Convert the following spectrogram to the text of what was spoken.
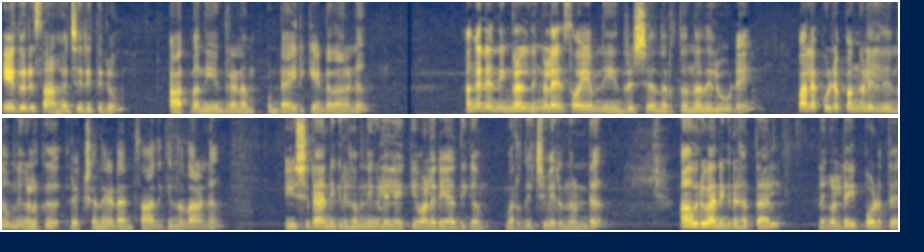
ഏതൊരു സാഹചര്യത്തിലും ആത്മനിയന്ത്രണം ഉണ്ടായിരിക്കേണ്ടതാണ്. അങ്ങനെ നിങ്ങൾ നിങ്ങളെ സ്വയം നിയന്ത്രിച്ച് നിർത്തുന്നതിലൂടെ പല കുഴപ്പങ്ങളിൽ നിന്നും നിങ്ങൾക്ക് രക്ഷ നേടാൻ സാധിക്കുന്നതാണ്. ഈശ്വരാനുഗ്രഹം നിങ്ങളിലേക്ക് വളരെയധികം വർദ്ധിച്ചു വരുന്നുണ്ട്. ആ ഒരു അനുഗ്രഹത്താൽ നിങ്ങളുടെ ഇപ്പോഴത്തെ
